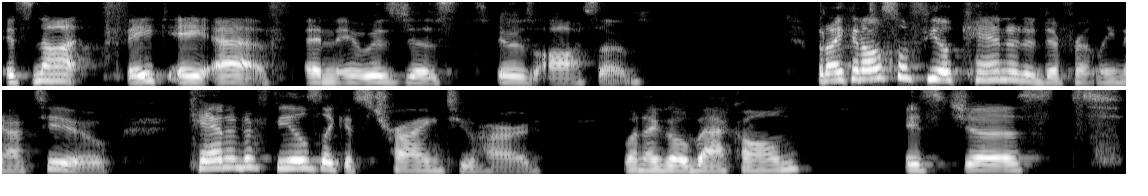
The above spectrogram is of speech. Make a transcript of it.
It's not fake AF. And it was just, it was awesome. But I can also feel Canada differently now, too. Canada feels like it's trying too hard when I go back home. It's just,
